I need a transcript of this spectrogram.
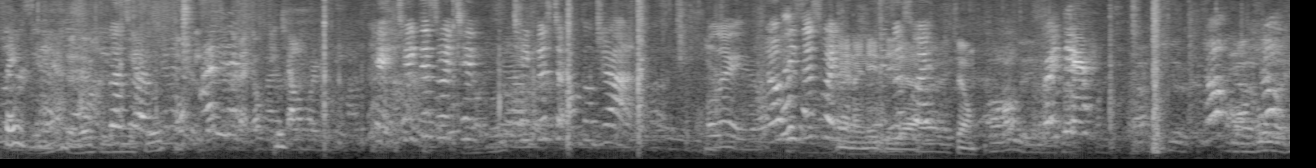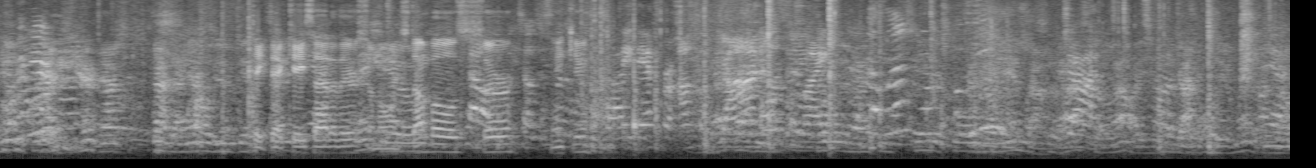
Thanks. That's what I was gonna Okay, do. that's a good idea. Okay, tell them where to be. Okay, take this way. Take take this to Uncle John. Oh, there you go. No, he's this way. And I need he's the this way. uh, film. Right there. No, no, over here. Take that case out of there so no one stumbles, sir. Thank you. Say that for Uncle John and Mike. Yeah,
